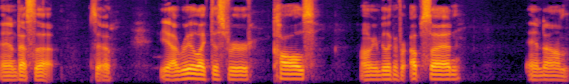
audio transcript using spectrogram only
and that's that. So yeah, I really like this for calls. Um, you'll be looking for upside, and um,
